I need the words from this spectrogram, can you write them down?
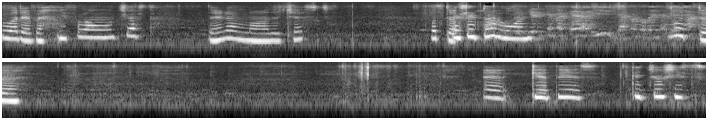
Whatever. You forgot chest. There are no more other chests. What the? There's a third one. What the? Eh, get this. Get Yoshi's.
